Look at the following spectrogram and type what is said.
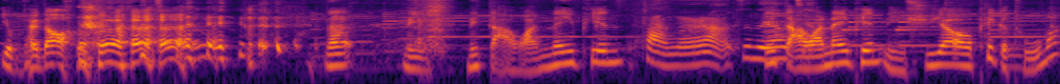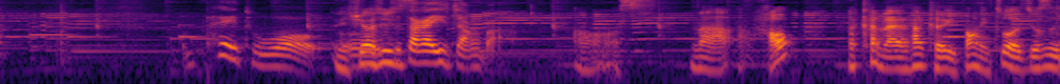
用不太到。那你你打完那一篇，反而啊，真的你打完那一篇，你需要配个图吗？配图哦，你需要去、嗯、大概一张吧。哦，那好。那看来他可以帮你做的就是，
